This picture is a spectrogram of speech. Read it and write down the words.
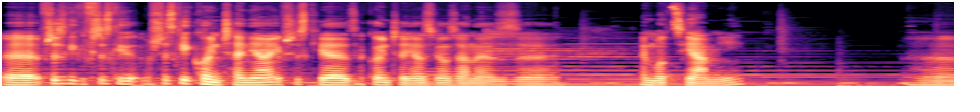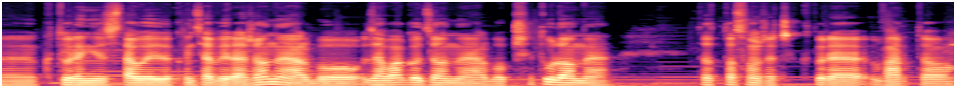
E, wszystkie, wszystkie, wszystkie kończenia i wszystkie zakończenia związane z emocjami, e, które nie zostały do końca wyrażone, albo załagodzone, albo przytulone, to, to są rzeczy, które warto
